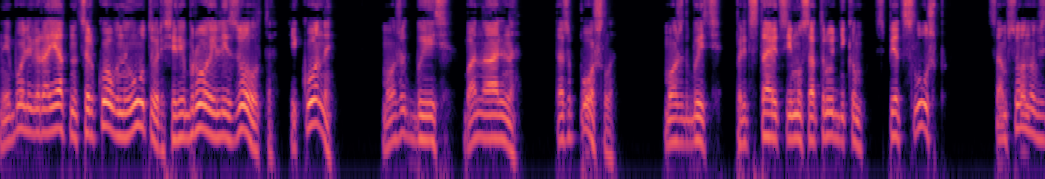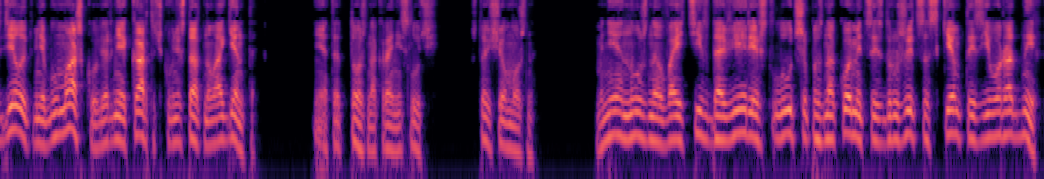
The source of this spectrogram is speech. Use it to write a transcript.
Наиболее вероятно церковный утварь, серебро или золото. Иконы? Может быть, банально, даже пошло. Может быть, представиться ему сотрудником спецслужб. Самсонов сделает мне бумажку, вернее карточку внештатного агента. Нет, это тоже на крайний случай. Что еще можно? Мне нужно войти в доверие, лучше познакомиться и сдружиться с кем-то из его родных.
